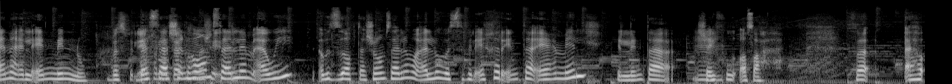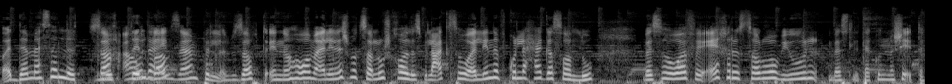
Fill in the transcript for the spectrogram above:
أنا قلقان منه بس في الآخر بس عشان هو. مسلم قوي بالظبط عشان هو مسلم وقال له بس في الآخر أنت اعمل اللي أنت. شايفه أصح ف أهو ده مثل صح أهو ده. example بالظبط إن هو ما قالناش ما تصلوش خالص بالعكس هو قال لنا في كل حاجة صلوا بس هو في آخر الصلوه بيقول بس لتكن مشيئتك.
